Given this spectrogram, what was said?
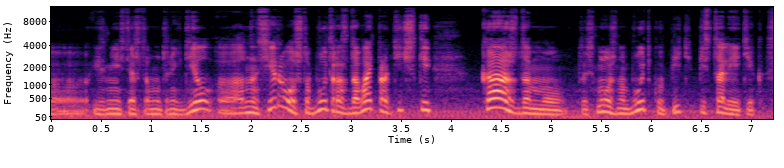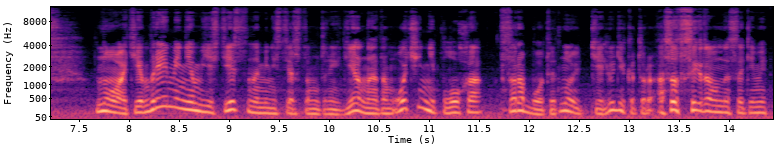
э, из Министерства внутренних дел э, анонсировал, что будет раздавать практически каждому, то есть можно будет купить пистолетик. Ну а тем временем, естественно, Министерство внутренних дел на этом очень неплохо заработает. Ну и те люди, которые ассоциированы с этими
